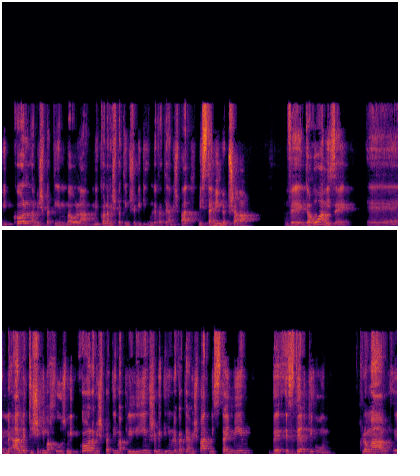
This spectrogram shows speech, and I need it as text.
מכל המשפטים בעולם, מכל המשפטים שמגיעים לבתי המשפט, מסתיימים בפשרה. וגרוע מזה, אה, מעל ל-90% מכל המשפטים הפליליים שמגיעים לבתי המשפט מסתיימים בהסדר טיעון. כלומר, אה,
